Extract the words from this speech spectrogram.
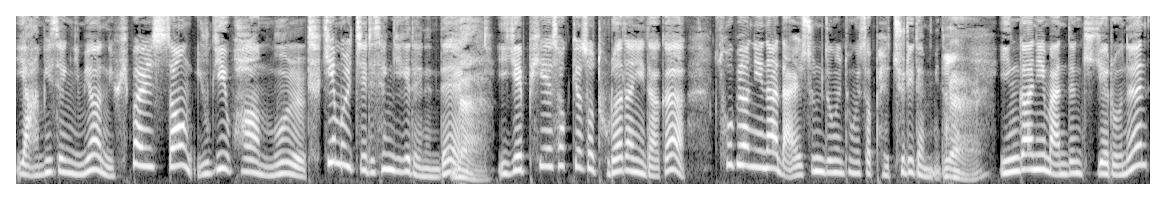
이 암이 생기면 휘발성 유기화합물 특이 물질이 생기게 되는데 네. 이게 피에 섞여서 돌아다니다가 소변이나 날숨 등을 통해서 배출이 됩니다. 예. 인간이 만든 기계로는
